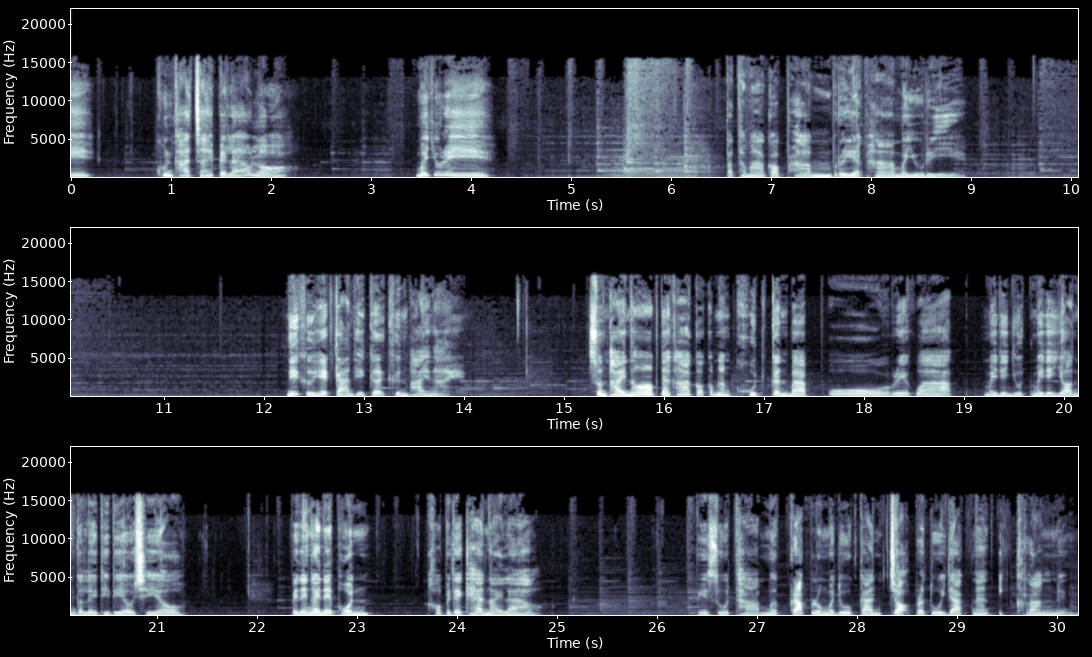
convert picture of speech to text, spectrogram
คุณขาดใจไปแล้วเหรอ มายุรีปัทมาก็พร่ำเรียกหามายุรี นี่คือเหตุการณ์ที่เกิดขึ้นภายใน ส่วนภายนอกนะคะก็กำลังขุดกันแบบ โอ้ เรียกว่าไม่ได้หยุดไม่ได้หย่อนกันเลยทีเดียวเชียว เป็นยังไงในผล เข้าไปได้แค่ไหนแล้วปีสูตรถามเมื่อกลับลงมาดูการเจาะประตูยักษ์นั่นอีกครั้งหนึ่ง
